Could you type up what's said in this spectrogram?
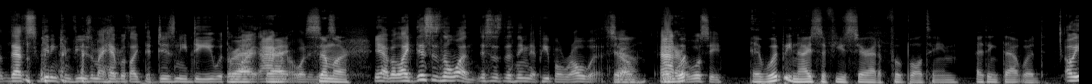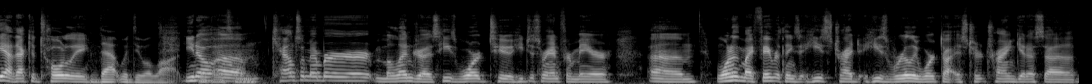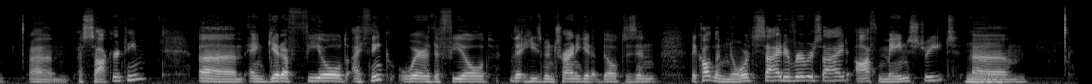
that's getting confused in my head with like the Disney D with the Right, line. I don't know what it is. Similar. Yeah, but like this is the one. This is the thing that people roll with. So Yeah. I don't know. We'll see. It would be nice if you Sarah had a football team. I think that would Oh yeah, that could totally. that would do a lot. You know, with their team. um, council member Melendrez, he's Ward two. He just ran for mayor. Um, one of my favorite things that he's tried, he's really worked on, is to try and get us a um, a soccer team, um, and get a field. I think where the field that he's been trying to get it built is in. They call it the north side of Riverside, off Main Street. Mm-hmm. Um,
